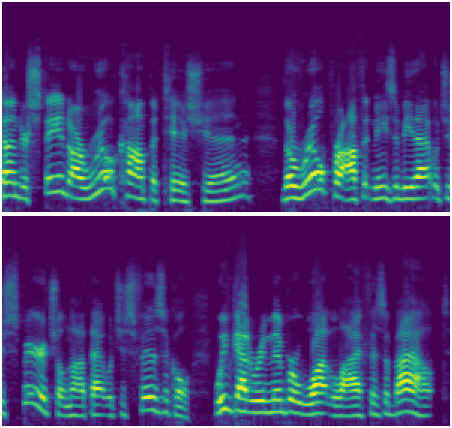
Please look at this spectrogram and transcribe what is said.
to understand our real competition. The real profit needs to be that which is spiritual, not that which is physical. We've got to remember what life is about.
